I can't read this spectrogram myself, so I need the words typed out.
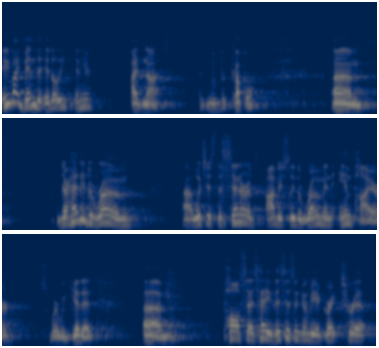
Anybody been to Italy in here? I have not. A couple. Um, they're headed to Rome, uh, which is the center of obviously the Roman Empire. It's where we get it. Um, Paul says, Hey, this isn't going to be a great trip.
